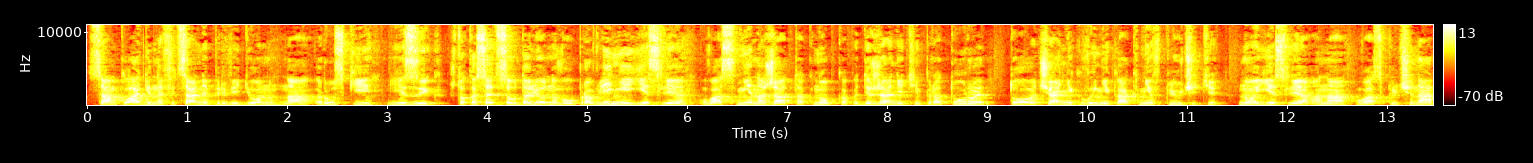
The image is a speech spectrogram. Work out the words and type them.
Сам плагин официально переведен на русский язык. Что касается удаленного управления, если у вас не нажата кнопка поддержания температуры, то чайник вы никак не включите. Но если она у вас включена,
